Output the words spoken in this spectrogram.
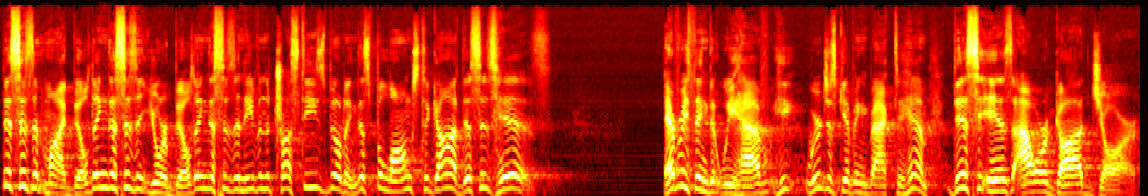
This isn't my building. This isn't your building. This isn't even the trustee's building. This belongs to God. This is His. Everything that we have, he, we're just giving back to Him. This is our God jar.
